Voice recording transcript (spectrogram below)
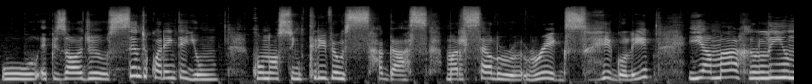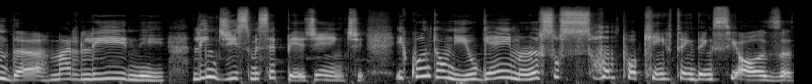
o episódio 141, com o nosso incrível sagaz Marcelo Riggs Rigoli e a Marlinda, Marlene, lindíssimo esse EP, gente. E quanto ao Neil Gaiman, eu sou só um pouquinho tendenciosa,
